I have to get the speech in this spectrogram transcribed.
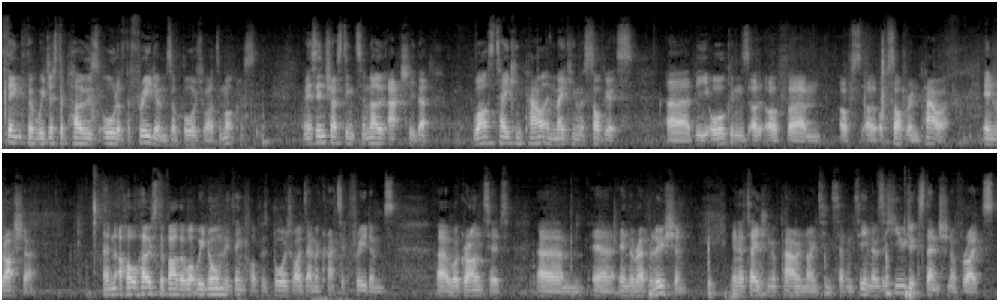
think that we just oppose all of the freedoms of bourgeois democracy. And it's interesting to note, actually, that whilst taking power and making the Soviets uh, the organs of, of, um, of, of sovereign power in Russia, and a whole host of other what we normally think of as bourgeois democratic freedoms uh, were granted um, uh, in the revolution in the taking of power in 1917. There was a huge extension of rights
